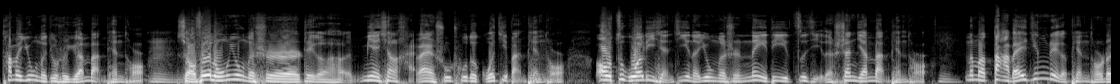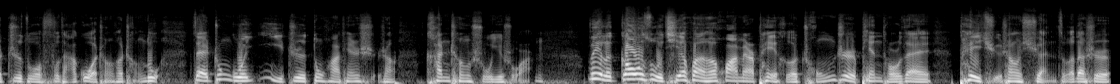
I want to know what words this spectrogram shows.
他们用的就是原版片头。嗯，小飞龙用的是这个面向海外输出的国际版片头，《奥兹国历险记》呢用的是内地自己的删减版片头。嗯那么《大白鲸》这个片头的制作复杂过程和程度，在中国译制动画片史上堪称数一数二嗯。为了高速切换和画面配合，重置片头在配曲上选择的是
